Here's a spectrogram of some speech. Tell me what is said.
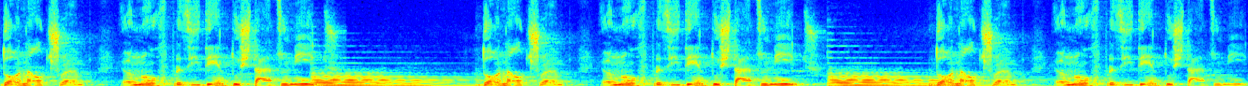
Donald Trump é o novo presidente dos Estados Unidos. Donald Trump é o novo presidente dos Estados Unidos. Donald Trump é o novo presidente dos Estados Unidos.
